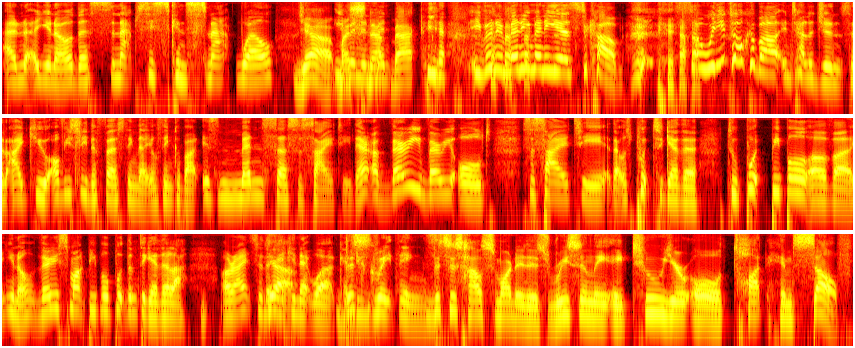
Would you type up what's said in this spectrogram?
and uh, you know the synapses can snap well. Yeah, my in man- snapback. Yeah, even in many, many years to come. So when you talk about intelligence and IQ, obviously the first thing that you'll think about is Mensa Society. They're a very, very old society that was put together to put people of, uh, you know, very smart people, put them together, lah. All right, so that they can network and do great things. This is how smart it is. Recently, a two-year-old taught himself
